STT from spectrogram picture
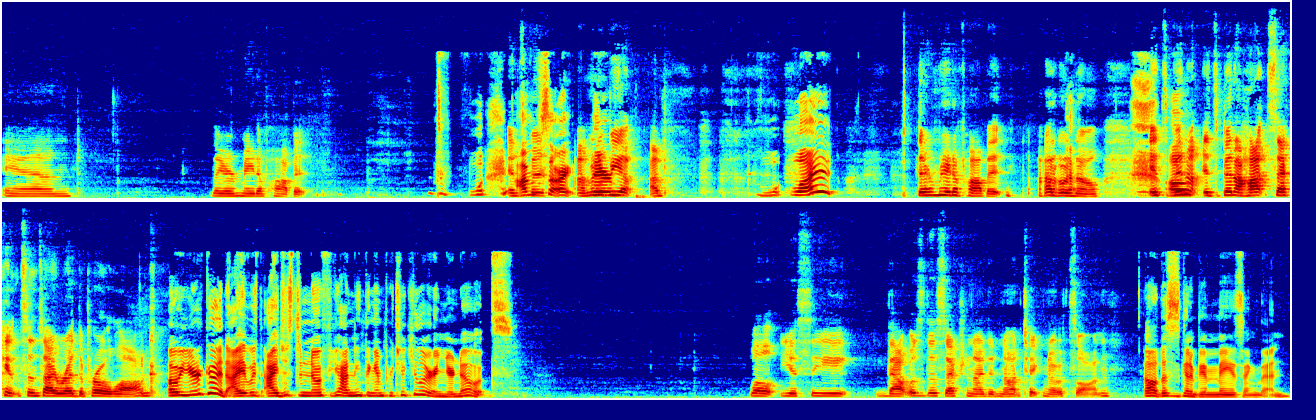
And they are made of hobbit. I'm sorry. I'm they're gonna be a, I'm, what? they're made of hobbit. I don't know. It's been um, a, it's been a hot second since I read the prologue. Oh, you're good. I would. I just didn't know if you had anything in particular in your notes. Well, you see, that was the section I did not take notes on. Oh, this is going to be amazing then.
